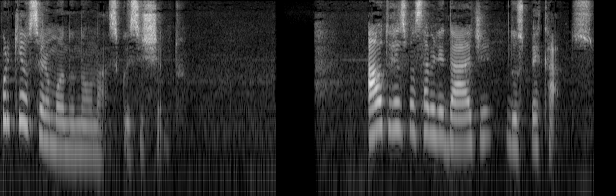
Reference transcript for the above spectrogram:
Por que o ser humano não nasce com esse instinto? Autoresponsabilidade dos pecados.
